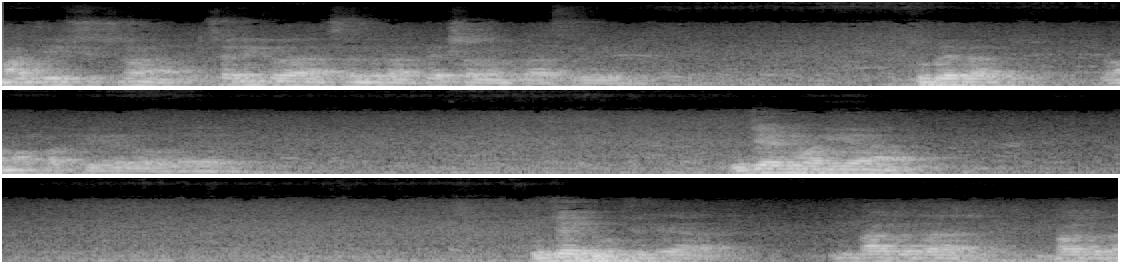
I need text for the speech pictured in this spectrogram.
ಮಾಜಿ ಶಿಕ್ಷಣ ಸೈನಿಕರ ಸಂಘದ ಅಧ್ಯಕ್ಷರಾದಂಥ ಶ್ರೀ ಸುಬೇದಾರ್ ರಾಮಪ್ಪ ಕೆ ಅವರೇ. ವಿಜಯವಾಣಿಯ ವಿಜಯಪುರ ಜಿಲ್ಲೆಯ ಈ ಭಾಗದ ಭಾಗದ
